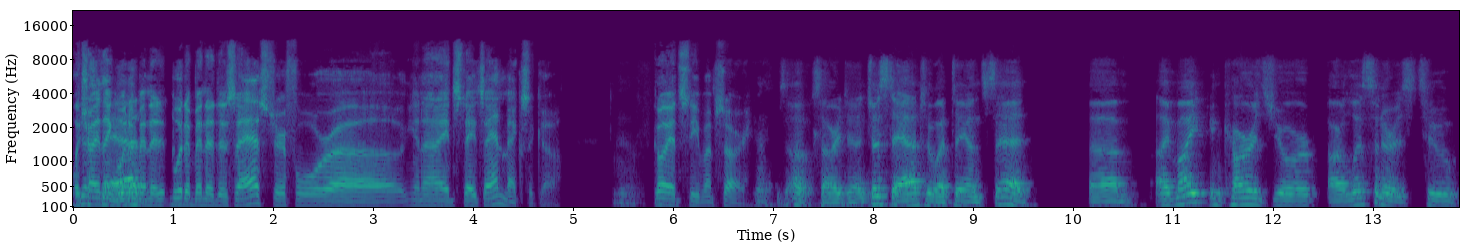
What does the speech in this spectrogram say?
which Just I think would have been a, would have been a disaster for uh, United States and Mexico. Yeah. Go ahead, Steve. I'm sorry. Oh, sorry, Dan. Just to add to what Dan said, um, I might encourage your our listeners to,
